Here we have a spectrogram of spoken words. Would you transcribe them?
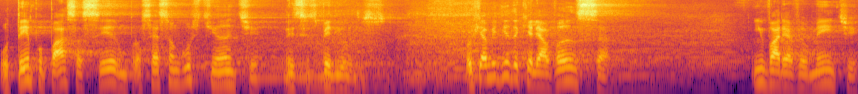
O tempo passa a ser um processo angustiante nesses períodos, porque à medida que ele avança, invariavelmente,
